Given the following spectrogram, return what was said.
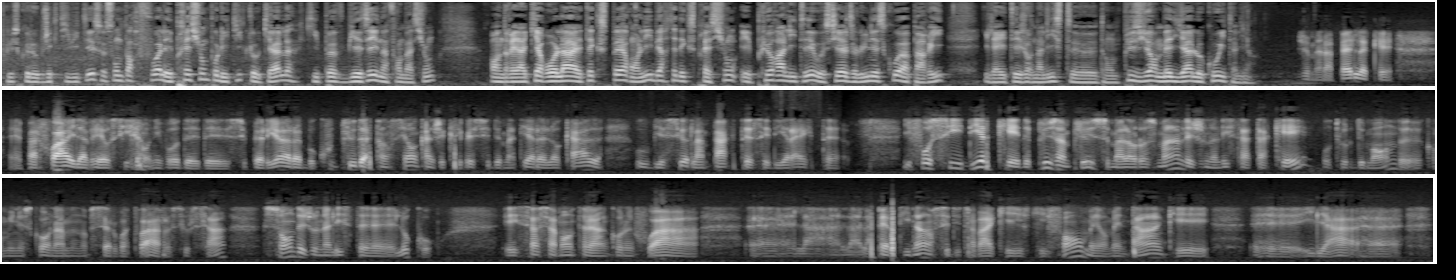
Plus que l'objectivité, ce sont parfois les pressions politiques locales qui peuvent biaiser une information. Andrea Chiarola est expert en liberté d'expression et pluralité au siège de l'UNESCO à Paris. Il a été journaliste dans plusieurs médias locaux italiens. Je me rappelle que et parfois, il avait aussi au niveau des, des supérieurs beaucoup plus d'attention quand j'écrivais sur des matières locales où bien sûr l'impact c'est direct. Il faut aussi dire que de plus en plus, malheureusement, les journalistes attaqués autour du monde, comme UNESCO on a un observatoire sur ça, sont des journalistes locaux. Et ça, ça montre encore une fois euh, la, pertinence du travail qu'ils qu font, mais en même temps qu'il euh, y a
